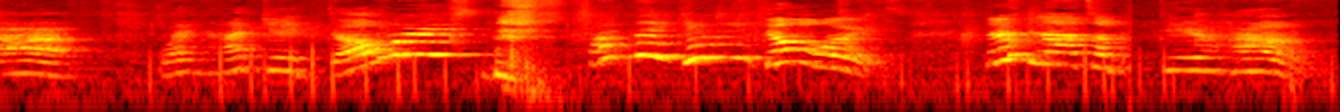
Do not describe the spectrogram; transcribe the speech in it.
Ah, one hundred dollars? Why they give me dollars? There's lots of dirhams.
